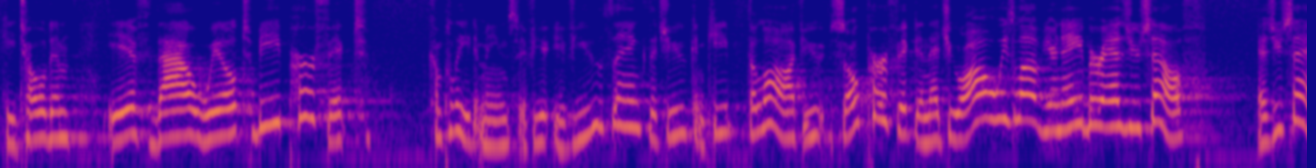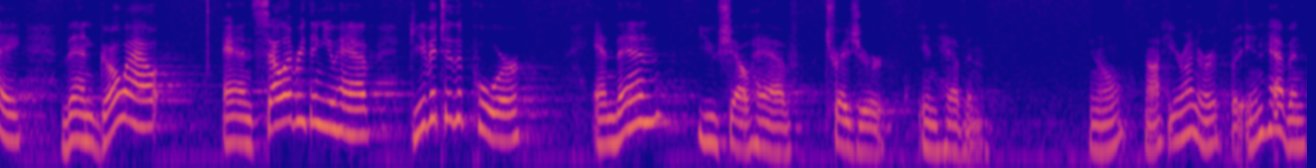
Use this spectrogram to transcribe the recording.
He told him, If thou wilt be perfect, complete it means if you if you think that you can keep the law if you so perfect and that you always love your neighbor as yourself as you say then go out and sell everything you have give it to the poor and then you shall have treasure in heaven you know not here on earth but in heaven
